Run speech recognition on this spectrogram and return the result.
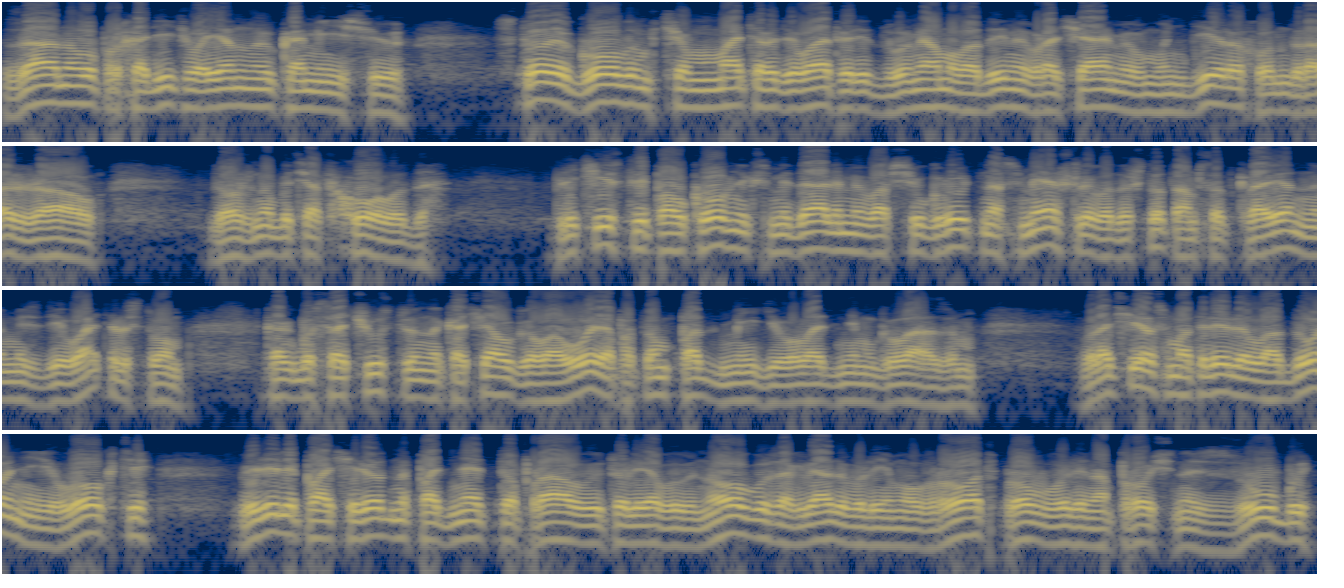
заново проходить военную комиссию. Стоя голым, в чем мать родила перед двумя молодыми врачами в мундирах, он дрожал, должно быть, от холода. Плечистый полковник с медалями во всю грудь насмешливо, да что там с откровенным издевательством, как бы сочувственно качал головой, а потом подмигивал одним глазом. Врачи осмотрели ладони и локти, велели поочередно поднять то правую, то левую ногу, заглядывали ему в рот, пробовали на прочность зубы,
